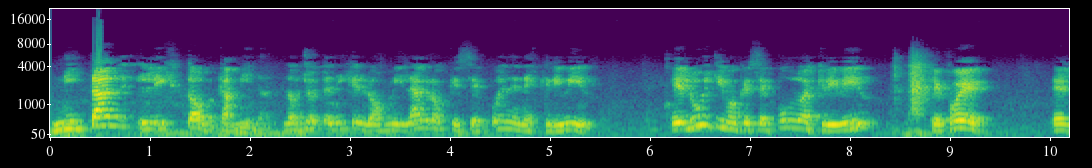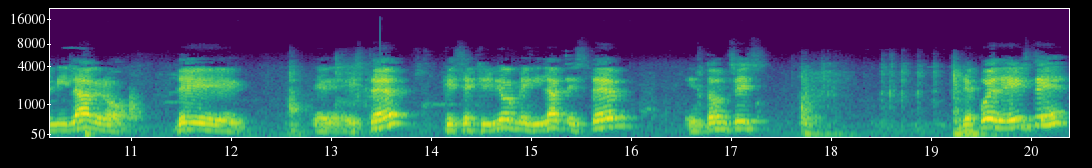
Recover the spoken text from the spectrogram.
ni tan lichtov camina. No, yo te dije los milagros que se pueden escribir. El último que se pudo escribir, que fue el milagro de eh, Esther, que se escribió Megilat Esther, entonces, después de este,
